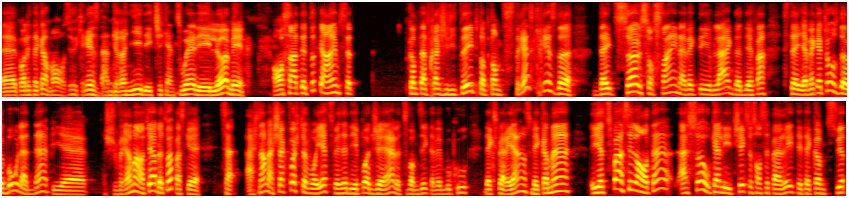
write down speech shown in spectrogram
Euh, puis on était comme, mon Dieu, Chris, Dan Grenier des Chicken Swell est là, mais on sentait tout quand même cette, comme ta fragilité, puis ton, ton petit stress, Chris, d'être seul sur scène avec tes blagues, de défendre. Il y avait quelque chose de beau là-dedans, puis euh, je suis vraiment fier de toi parce que à, chaque fois que je te voyais, tu faisais des pas de géant. Tu vas me dire que tu avais beaucoup d'expérience, mais comment. Y as-tu pensé longtemps à ça ou quand les chicks se sont séparés, tu étais comme tout de suite,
